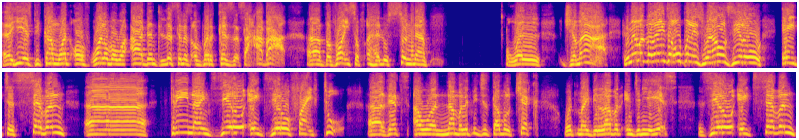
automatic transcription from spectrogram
Uh, he has become one of one of our ardent listeners of Markaz Sahaba, uh, the voice of Ahlus Sunnah wal Jama'ah. Remember the lines are open as well 087 uh, 3908052. Uh, that's our number. Let me just double check with my beloved engineer. Yes, 087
